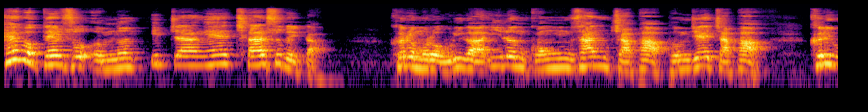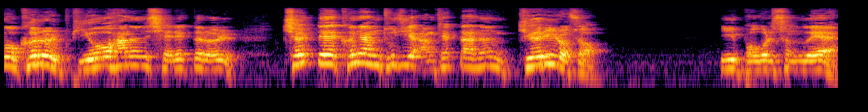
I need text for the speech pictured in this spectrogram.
회복될 수 없는 입장에 처할 수도 있다. 그러므로 우리가 이런 공산 좌파, 범죄 좌파, 그리고 그를 비호하는 세력들을 절대 그냥 두지 않겠다는 결의로서 이 보궐선거에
